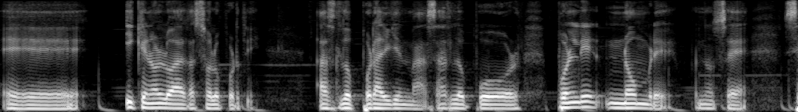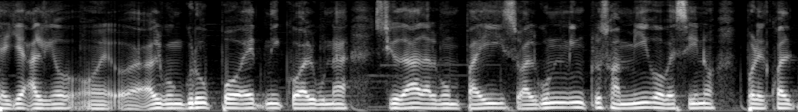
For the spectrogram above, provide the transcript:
eh, y que no lo hagas solo por ti hazlo por alguien más, hazlo por, ponle nombre, no sé, si hay algo, algún grupo étnico, alguna ciudad, algún país o algún incluso amigo, vecino por el cual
